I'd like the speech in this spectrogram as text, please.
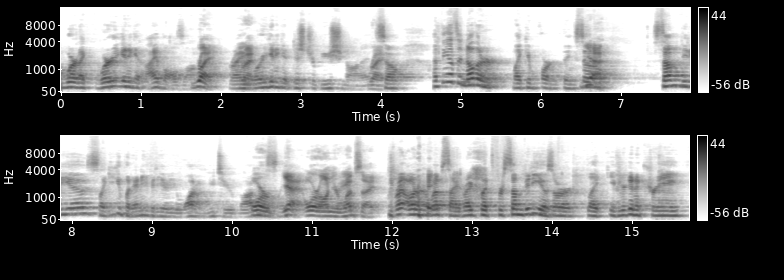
uh, where like where are you going to get eyeballs on Right, it, right right. where are you going to get distribution on it Right. so i think that's another like important thing so Yeah. Some videos like you can put any video you want on youtube Or yeah, or on your Right. website. right on your website right but for some videos or like if you're going to create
